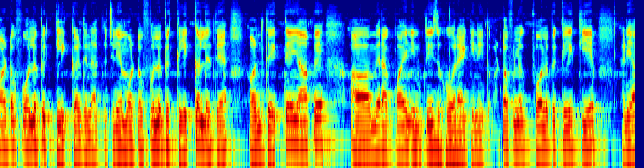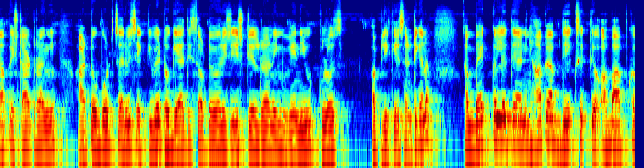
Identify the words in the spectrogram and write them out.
ऑटो फॉलो पे क्लिक कर देना है। तो चलिए हम ऑटो फॉलो पे क्लिक कर लेते हैं और देखते हैं यहाँ पे आ, मेरा कॉइन इंक्रीज़ हो रहा है कि नहीं। तो ऑटो फॉलो फॉलो पे क्लिक किए एंड यहाँ पे start running auto bot service activate हो गया। This software is still running when you close application ठीक है ना? तो हम बैक कर लेते हैं एंड यहाँ पे आप देख सकते हो, अब आपका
